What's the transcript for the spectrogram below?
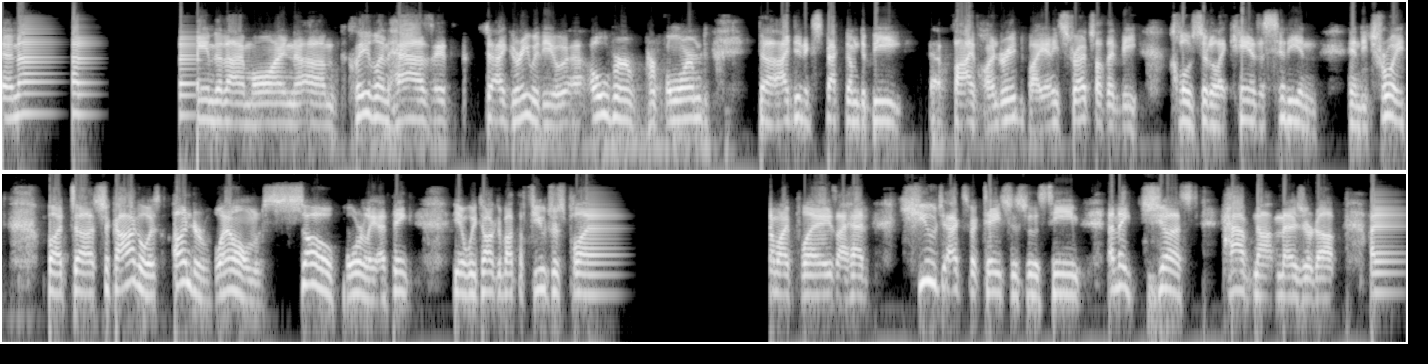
And that game that I'm on, um, Cleveland has it I agree with you. Uh, overperformed. Uh, I didn't expect them to be 500 by any stretch. I thought they'd be closer to like Kansas City and, and Detroit. But uh, Chicago is underwhelmed so poorly. I think, you know, we talked about the futures play my plays. I had huge expectations for this team, and they just have not measured up. I,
